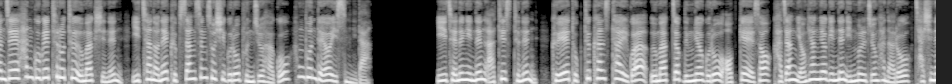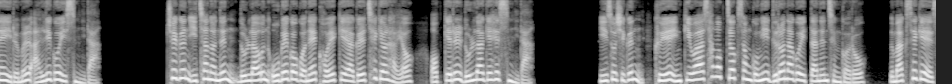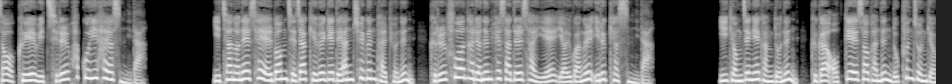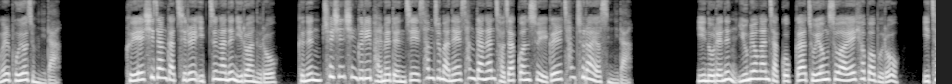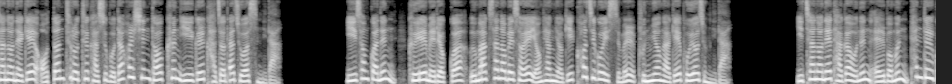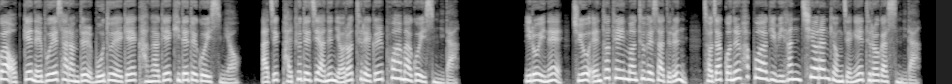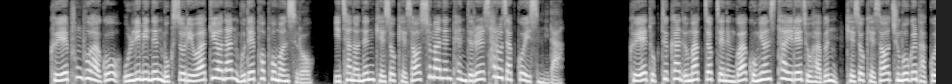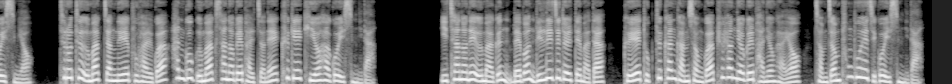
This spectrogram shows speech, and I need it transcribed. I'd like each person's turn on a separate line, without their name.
현재 한국의 트로트 음악씬은 이찬원의 급상승 소식으로 분주하고 흥분되어 있습니다. 이 재능 있는 아티스트는 그의 독특한 스타일과 음악적 능력으로 업계에서 가장 영향력 있는 인물 중 하나로 자신의 이름을 알리고 있습니다. 최근 이찬원은 놀라운 500억 원의 거액 계약을 체결하여 업계를 놀라게 했습니다. 이 소식은 그의 인기와 상업적 성공이 늘어나고 있다는 증거로 음악 세계에서 그의 위치를 확고히 하였습니다. 이찬원의 새 앨범 제작 계획에 대한 최근 발표는 그를 후원하려는 회사들 사이에 열광을 일으켰습니다. 이 경쟁의 강도는 그가 업계에서 받는 높은 존경을 보여줍니다. 그의 시장 가치를 입증하는 일환으로 그는 최신 싱글이 발매된 지 3주 만에 상당한 저작권 수익을 창출하였습니다. 이 노래는 유명한 작곡가 조영수와의 협업으로 이찬원에게 어떤 트로트 가수보다 훨씬 더 큰 이익을 가져다 주었습니다. 이 성과는 그의 매력과 음악 산업에서의 영향력이 커지고 있음을 분명하게 보여줍니다. 이찬원에 다가오는 앨범은 팬들과 업계 내부의 사람들 모두에게 강하게 기대되고 있으며 아직 발표되지 않은 여러 트랙을 포함하고 있습니다. 이로 인해 주요 엔터테인먼트 회사들은 저작권을 확보하기 위한 치열한 경쟁에 들어갔습니다. 그의 풍부하고 울림 있는 목소리와 뛰어난 무대 퍼포먼스로 이찬원은 계속해서 수많은 팬들을 사로잡고 있습니다. 그의 독특한 음악적 재능과 공연 스타일의 조합은 계속해서 주목을 받고 있으며 트로트 음악 장르의 부활과 한국 음악 산업의 발전에 크게 기여하고 있습니다. 이찬원의 음악은 매번 릴리즈될 때마다 그의 독특한 감성과 표현력을 반영하여 점점 풍부해지고 있습니다.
